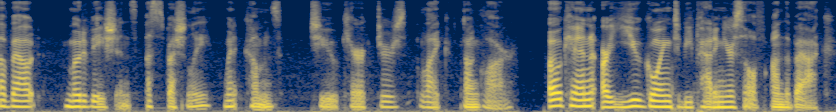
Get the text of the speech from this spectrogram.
about motivations, especially when it comes to characters like Danglars. Oh, Ken, are you going to be patting yourself on the back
